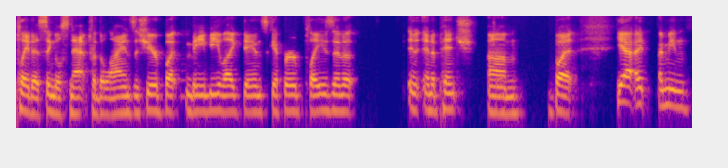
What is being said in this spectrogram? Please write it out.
played a single snap for the Lions this year but maybe like Dan Skipper plays in a in, in a pinch. Um, but yeah I I mean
